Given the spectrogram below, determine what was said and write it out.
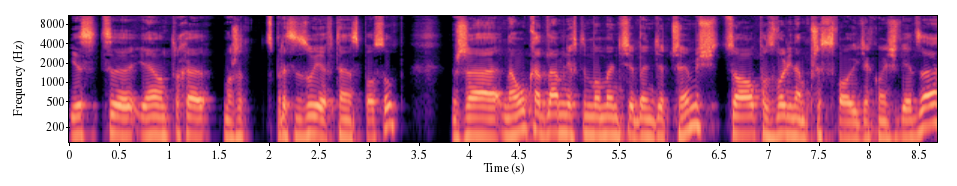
jest, e, ja ją trochę może sprecyzuję w ten sposób, że nauka dla mnie w tym momencie będzie czymś, co pozwoli nam przyswoić jakąś wiedzę,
